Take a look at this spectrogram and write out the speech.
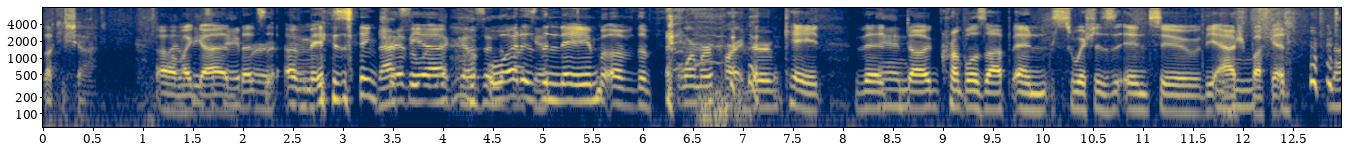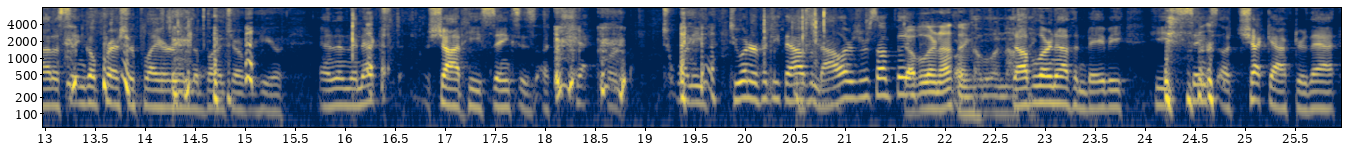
Lucky shot. him? Oh my piece of god, paper, that's amazing that's trivia! that the What is the name of the former partner of Kate that Doug crumples up and swishes into the ash Mhm. bucket? Not a single pressure player in the bunch over here. And then the next shot he sinks is a check for twenty two hundred fifty thousand dollars or something. Double or nothing. double or nothing. Double or nothing, baby. He sinks a check after that.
